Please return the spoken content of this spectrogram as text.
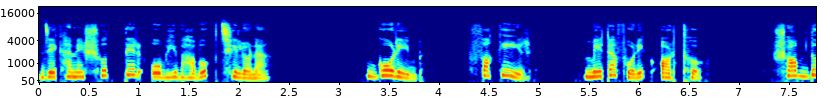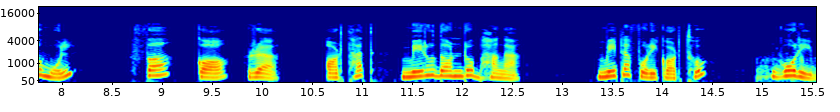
যেখানে সত্যের অভিভাবক ছিল না। গরিব, ফকির, মেটাফরিক অর্থ। শব্দমূল, ফ, ক, র, অর্থাৎ মেরুদণ্ড ভাঙা। মেটাফরিক অর্থ, গরিব,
